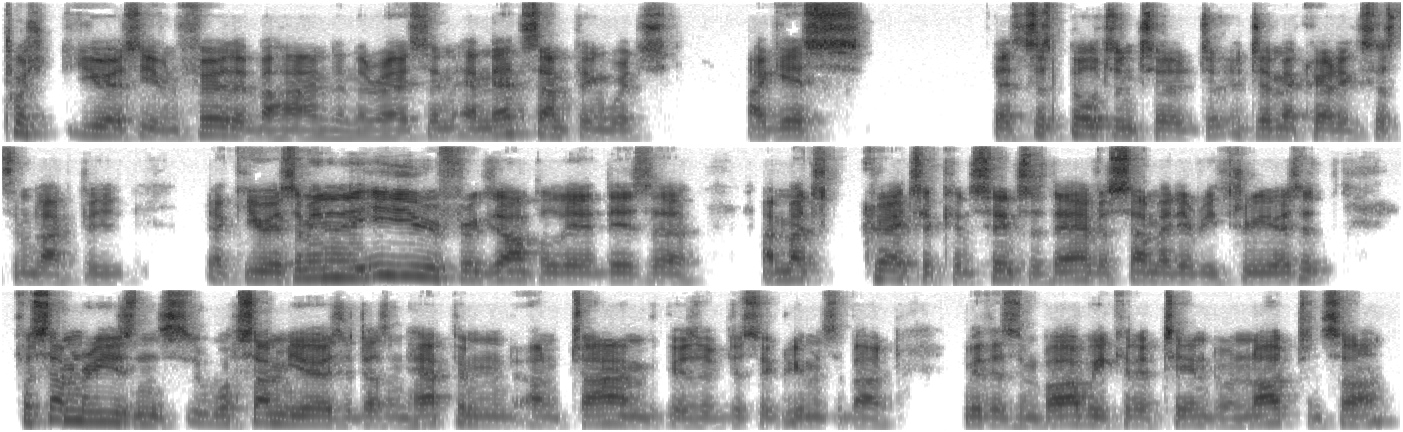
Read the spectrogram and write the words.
pushed US even further behind in the race, and and that's something which I guess that's just built into a democratic system like the like US. I mean, in the EU, for example, there, there's a a much greater consensus. They have a summit every three years. It, for some reasons, well, some years it doesn't happen on time because of disagreements about whether Zimbabwe can attend or not, and so on.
